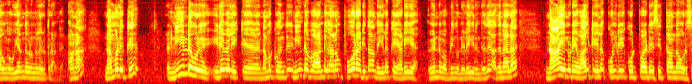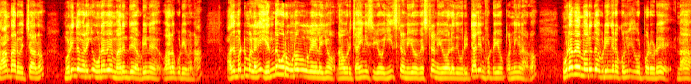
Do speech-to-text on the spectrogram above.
அவங்க உயர்ந்தவங்களும் இருக்கிறாங்க. ஆனால் நம்மளுக்கு நீண்ட ஒரு இடைவெளிக்கு நமக்கு வந்து நீண்ட ஆண்டு காலம் போராடி தான் அந்த இலக்கை அடைய வேண்டும் அப்படிங்கிற நிலை இருந்தது. அதனால் நான் என்னுடைய வாழ்க்கையில் கொள்கை கோட்பாடு சித்தாந்தம் ஒரு சாம்பார் வச்சாலும் முடிந்த வரைக்கும் உணவே மருந்து அப்படின்னு வாழக்கூடியவன் நான். அது மட்டும் இல்லைங்க எந்த ஒரு உணவு வகையிலையும் நான் ஒரு சைனீஸையோ ஈஸ்டர்னையோ வெஸ்டர்னையோ அல்லது ஒரு இட்டாலியன் ஃபுட்டையோ பண்ணிங்கனாலும் உணவே மருந்து அப்படிங்கிற கொள்கை கோட்பாடோடு நான்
